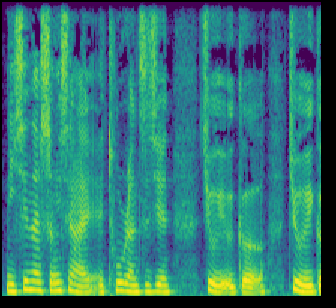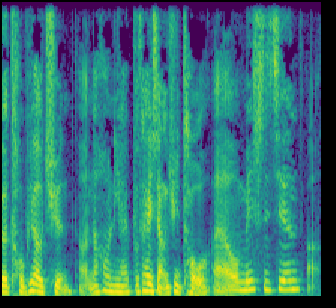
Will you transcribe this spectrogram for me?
你现在生下来，突然之间就有一个就有一个投票权啊，然后你还不太想去投，哎，我没时间啊。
